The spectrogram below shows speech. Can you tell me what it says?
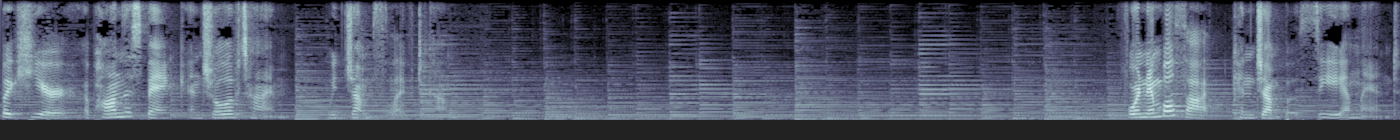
But here, upon this bank and shoal of time, we jump for life to come. For nimble thought can jump both sea and land.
